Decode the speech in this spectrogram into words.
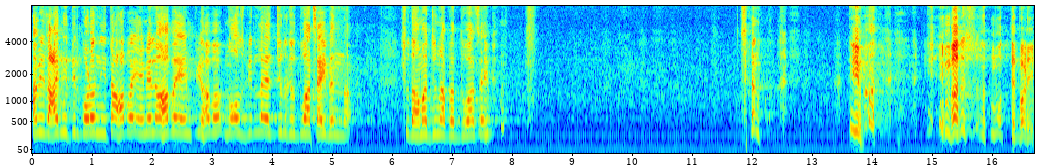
আমি রাজনীতির বড় নেতা হব, এমএলএ হব, এমপি হব নজবিল্লা এর জন্য কেউ দোয়া চাইবেন না। শুধু আমার জন্য আপনার দোয়া চাইবেন। ইমান- ইমানের সঙ্গে মরতে পারি।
